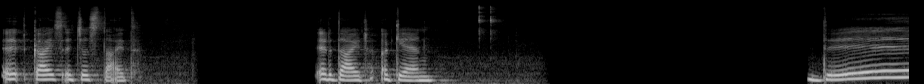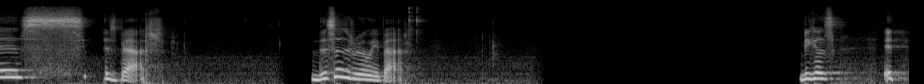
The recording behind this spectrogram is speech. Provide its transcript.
It, guys, it just died. It died again. This is bad. This is really bad. Because it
